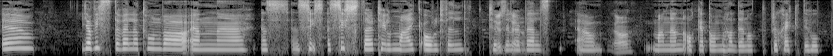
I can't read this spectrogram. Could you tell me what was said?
Eh, jag visste väl att hon var en, eh, en, en, sys- en syster till Mike Oldfield. Tubular Bells eh, Ja. mannen och att de hade något projekt ihop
